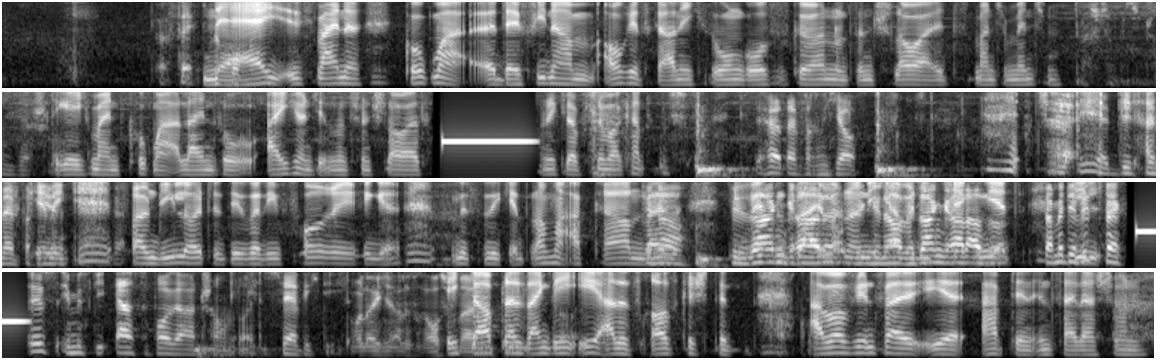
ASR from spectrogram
Perfekt. Nee, ich meine, guck mal, äh, Delfine haben auch jetzt gar nicht so ein großes Gehirn und sind schlauer als manche Menschen. Das stimmt, das ist schon sehr schlau. Digga, ich meine, guck mal, allein so Eichhörnchen sind schon schlauer als und ich glaube, schlimmer kannst du Der hört einfach nicht auf. Den Just einfach kidding. Vor allem die Leute, die so die vorherige, müssen sich jetzt nochmal abgraben, Genau. weil Wir sagen wissen's einfach gerade, nicht, genau, wir sagen gerade, also, damit ihr die- wisst, wer ist, ihr müsst die erste Folge anschauen, Leute. Sehr wichtig. Ich eigentlich alles Ich rausschneiden. glaube, da ist eigentlich eh alles rausgeschnitten. Aber auf jeden Fall, ihr habt den Insider schon.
